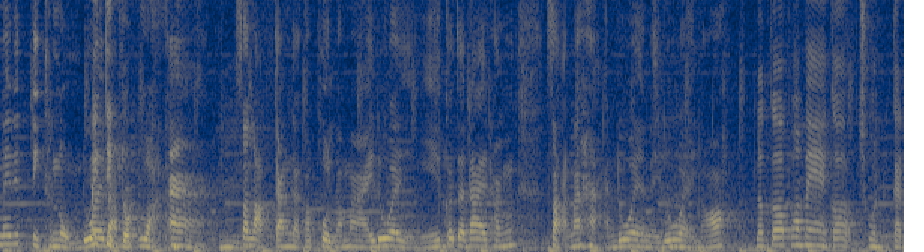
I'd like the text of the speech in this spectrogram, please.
ไม่ได้ติดขนมด้วยไม่ติดแบบรสหวานอ่าอืมสลับกันกับผลไม้ด้วยอย่างนี้ก็จะได้ทั้งสารอาหารด้วยอะไรด้วยเนาะแล้วก็พ่อแม่ก็ชวนกัน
